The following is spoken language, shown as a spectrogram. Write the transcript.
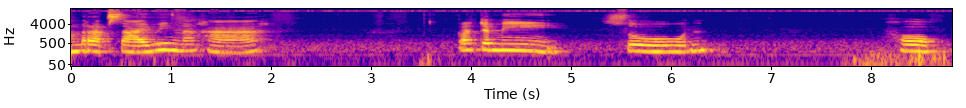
ำหรับสายวิ่งนะคะ ก็จะมี 0 6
